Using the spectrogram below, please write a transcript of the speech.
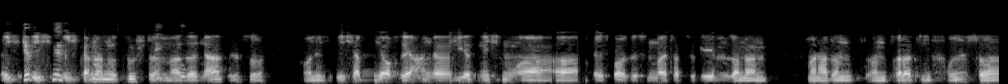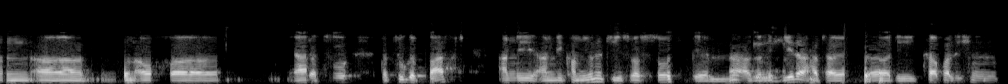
ich, ich, ich kann da nur zustimmen. Also ja, es ist so. Und ich, ich habe mich auch sehr engagiert, nicht nur äh, Baseballwissen weiterzugeben, sondern man hat uns, uns relativ früh schon, äh, schon auch äh, ja, dazu, dazu gebracht, an die, an die Communities was zurückzugeben. Ne? Also nicht jeder hat halt äh, die körperlichen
